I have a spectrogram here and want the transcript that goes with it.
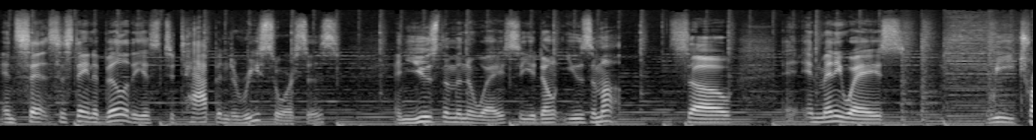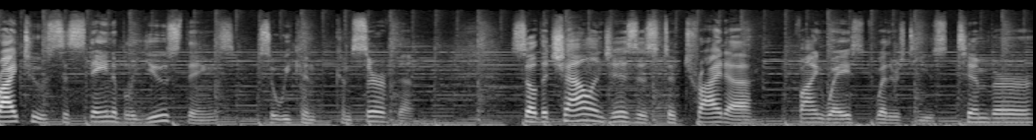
And sustainability is to tap into resources and use them in a way so you don't use them up. So, in many ways, we try to sustainably use things so we can conserve them. So the challenge is is to try to find ways, whether it's to use timber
